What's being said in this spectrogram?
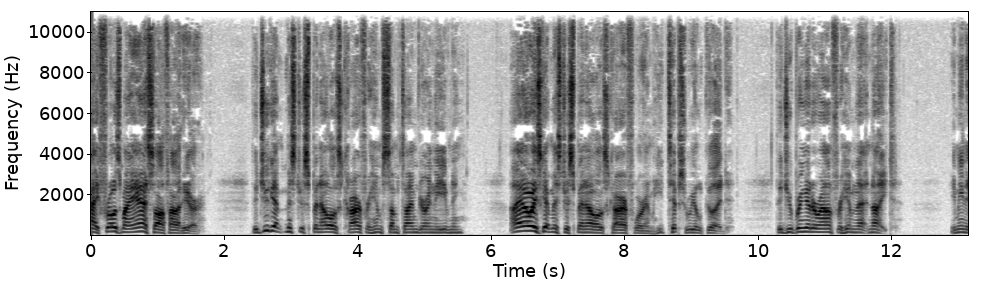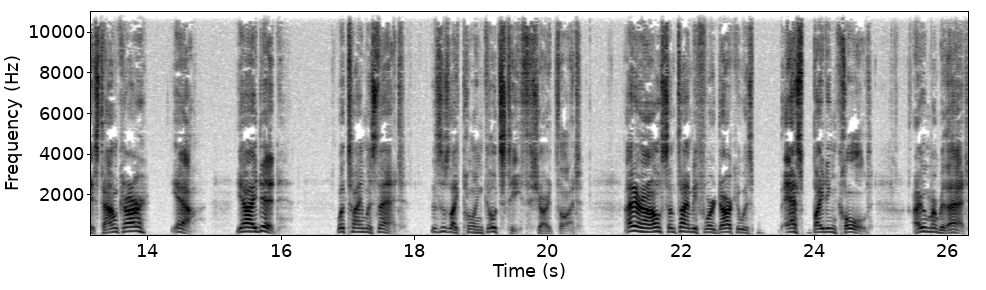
I froze my ass off out here. Did you get Mr. Spinello's car for him sometime during the evening? I always get Mr. Spinello's car for him. He tips real good. Did you bring it around for him that night? You mean his town car? Yeah. Yeah, I did. What time was that? This is like pulling goat's teeth, Shard thought. I don't know. Sometime before dark it was ass biting cold. I remember that.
